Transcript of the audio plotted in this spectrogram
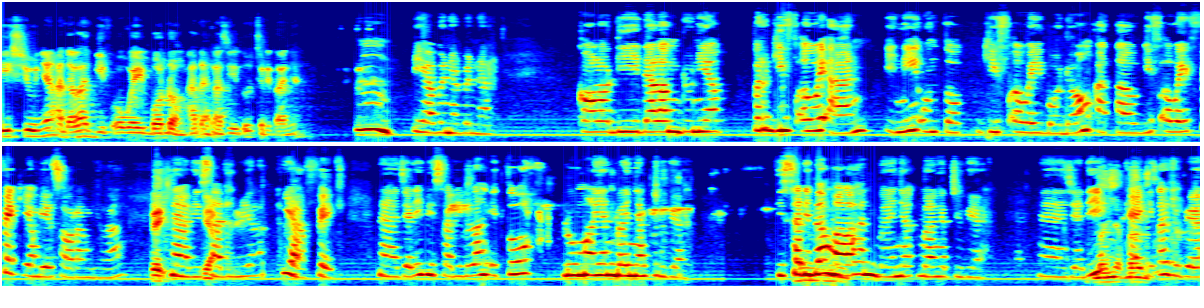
isunya adalah giveaway bodong. Ada nggak sih itu ceritanya? Hmm, iya benar-benar. Kalau di dalam dunia per giveawayan, ini untuk giveaway bodong atau giveaway fake yang biasa orang bilang. Fake. Nah, bisa ya. dibilang, ya fake. Nah, jadi bisa dibilang itu lumayan banyak juga. Bisa dibilang hmm. malahan banyak banget juga. Nah, jadi banyak kayak banget. kita juga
